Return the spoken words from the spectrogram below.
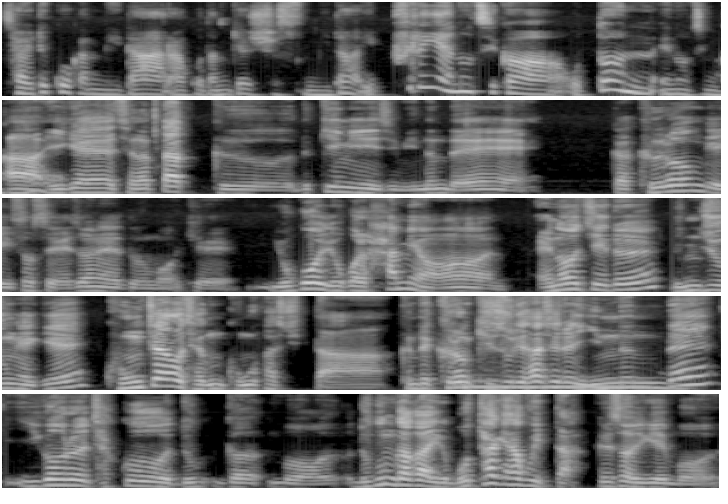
잘 듣고 갑니다. 라고 남겨주셨습니다. 이 free 에너지가 어떤 에너지인가요? 아, 이게 제가 딱 그 느낌이 지금 있는데, 그러니까 그런 게 있었어요. 예전에도 뭐 이렇게 요걸 요걸 하면 에너지를 민중에게 공짜로 제공 공급할 수 있다. 근데 그런 기술이 사실은 음. 있는데 이거를 자꾸 누, 그뭐 누군가가 이거 못하게 하고 있다. 그래서 이게 뭐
